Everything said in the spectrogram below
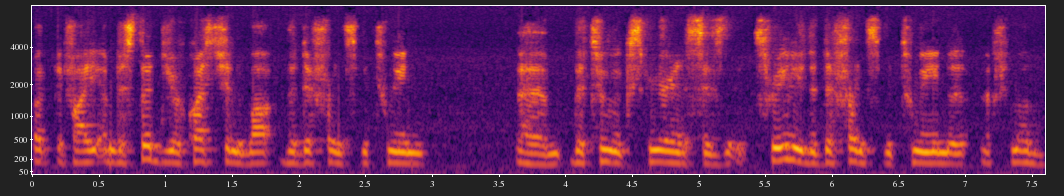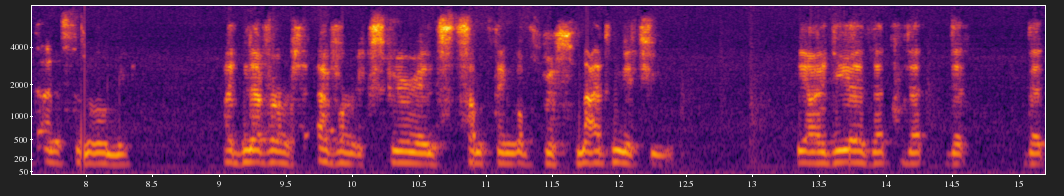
But if I understood your question about the difference between um, the two experiences, it's really the difference between a, a flood and a tsunami. I'd never ever experienced something of this magnitude. The idea that that that that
